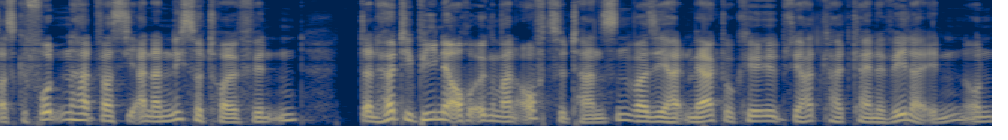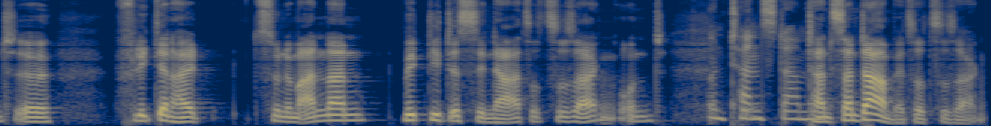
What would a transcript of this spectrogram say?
was gefunden hat, was die anderen nicht so toll finden, dann hört die Biene auch irgendwann auf zu tanzen, weil sie halt merkt, okay, sie hat halt keine WählerInnen und äh, fliegt dann halt zu einem anderen Mitglied des Senats sozusagen und Und tanzt damit. tanzt dann damit sozusagen.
